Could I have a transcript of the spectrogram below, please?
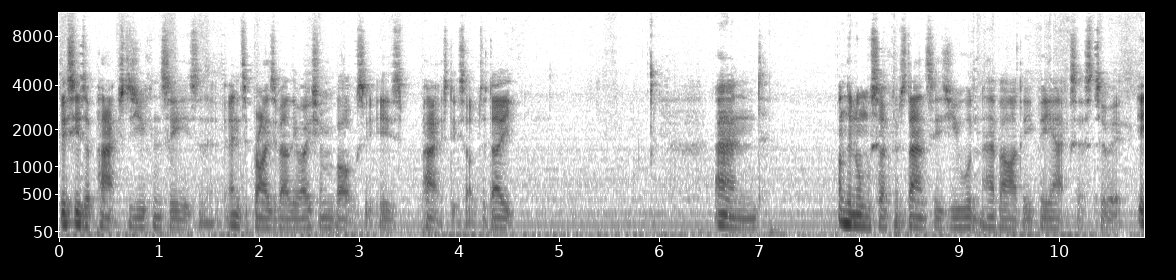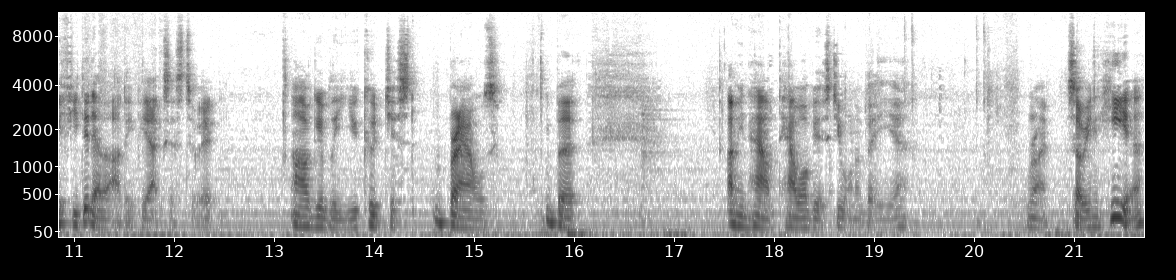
this is a patched, as you can see, it's an enterprise evaluation box. It is patched, it's up to date, and under normal circumstances you wouldn't have RDP access to it. If you did have RDP access to it, arguably you could just browse, but I mean how how obvious do you want to be, yeah? Right, so in here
